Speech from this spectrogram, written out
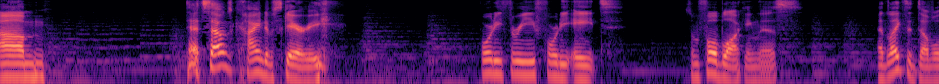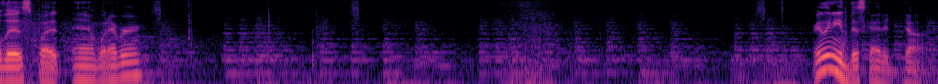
Um... That sounds kind of scary. 43, 48. So I'm full blocking this. I'd like to double this, but eh, whatever. Really need this guy to die.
